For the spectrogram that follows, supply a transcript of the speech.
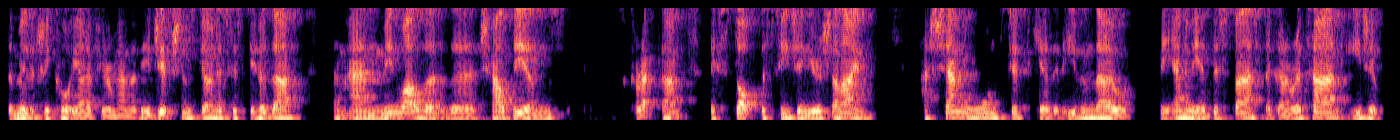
the military courtyard, if you remember. The Egyptians go and assist Yehuda, um, and meanwhile the the Chaldeans, it's correct term, they stop besieging Yerushalayim. Hashem warned Tzidkiah that even though the enemy had dispersed, they're going to return. Egypt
